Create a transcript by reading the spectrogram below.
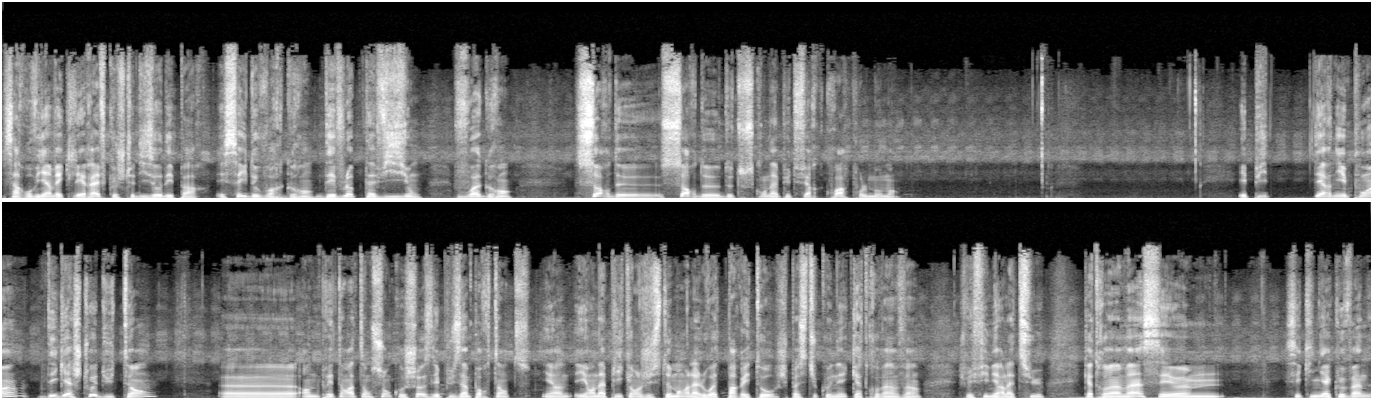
Ça revient avec les rêves que je te disais au départ. Essaye de voir grand, développe ta vision, vois grand. Sors de, de, tout ce qu'on a pu te faire croire pour le moment. Et puis, dernier point, dégage-toi du temps euh, en ne prêtant attention qu'aux choses les plus importantes et en, appliquant justement la loi de Pareto. Je ne sais pas si tu connais, 80-20. Je vais finir là-dessus. 80-20, euh, c'est qu'il n'y a que 20%,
